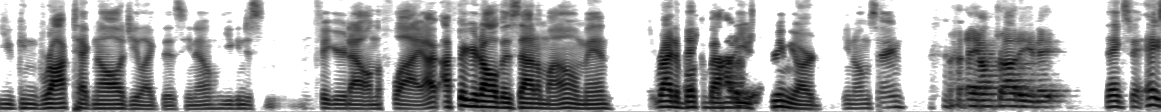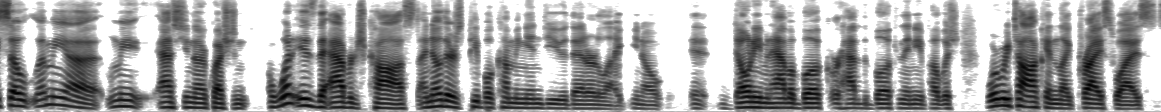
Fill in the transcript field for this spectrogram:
you can rock technology like this, you know? You can just figure it out on the fly. I, I figured all this out on my own, man. Write a book about how to use StreamYard. You know what I'm saying? hey, I'm proud of you, Nate. Thanks, man. Hey, so let me uh let me ask you another question. What is the average cost? I know there's people coming into you that are like, you know, it, don't even have a book or have the book and they need to publish. What are we talking like price wise?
